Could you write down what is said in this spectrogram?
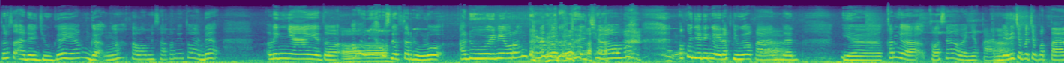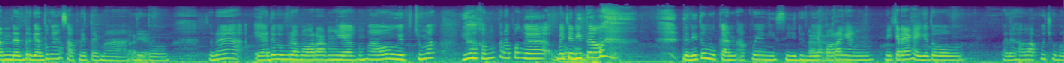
Terus ada juga yang nggak ngeh kalau misalkan itu ada linknya gitu. Oh ini Oh. harus daftar dulu. Aduh ini orang kenapa nggak baca? Aku jadi nggak enak juga kan dan ya kan nggak kelasnya nggak banyak kan. Ah. jadi cepet-cepetan dan tergantung yang submit tema Ah, iya. gitu. Sebenarnya ya ada beberapa orang yang mau gitu. Cuma ya kamu kenapa nggak baca detail? dan itu bukan aku yang ngisi dan banyak Ah. orang yang mikirnya kayak gitu padahal aku cuma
